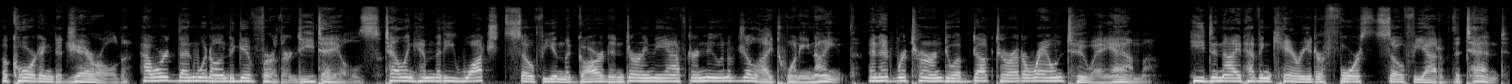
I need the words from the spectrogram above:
According to Gerald, Howard then went on to give further details, telling him that he watched Sophie in the garden during the afternoon of July 29th and had returned to abduct her at around 2 a.m. He denied having carried or forced Sophie out of the tent,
